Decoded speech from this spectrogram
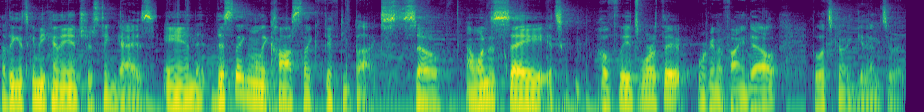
I think it's gonna be kind of interesting, guys. And this thing only costs like 50 bucks. So I want to say it's hopefully it's worth it. We're gonna find out, but let's go and get into it.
